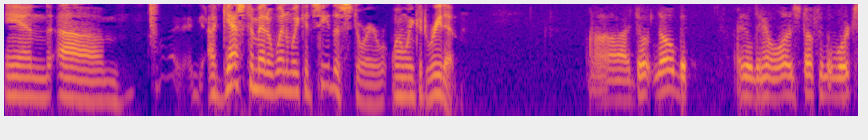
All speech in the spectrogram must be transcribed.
And um, a guesstimate of when we could see this story, when we could read it. Uh, I don't know, but I know they have a lot of stuff in the works.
